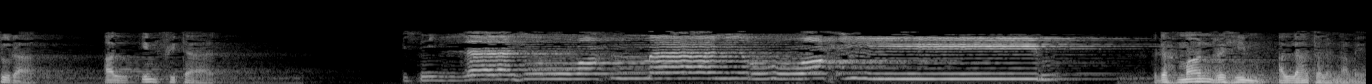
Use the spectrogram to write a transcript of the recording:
سورة الانفتار بسم الله الرحمن الرحيم. رحمان رحيم الله تعالى نامه.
